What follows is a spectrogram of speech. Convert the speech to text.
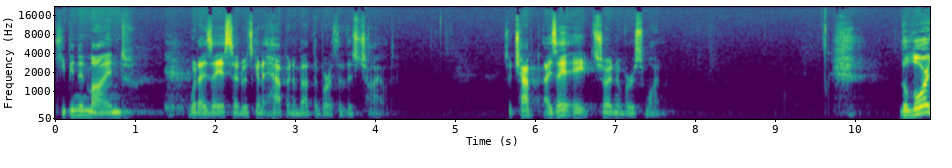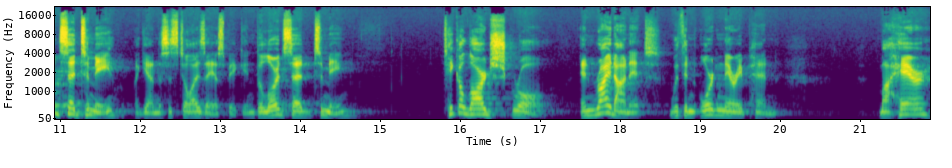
Keeping in mind what Isaiah said was going to happen about the birth of this child. So, chapter, Isaiah 8, starting in verse 1. The Lord said to me, again, this is still Isaiah speaking. The Lord said to me, Take a large scroll and write on it with an ordinary pen, Maher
